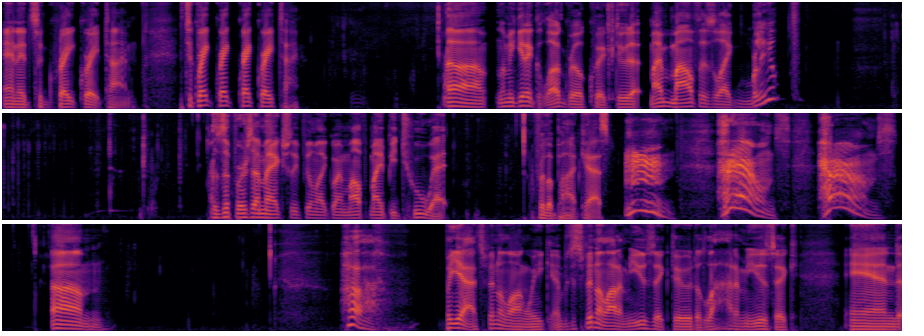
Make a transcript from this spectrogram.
and it's a great, great time. It's a great, great, great, great time. Uh, let me get a glug real quick, dude. My mouth is like. This is the first time I actually feel like my mouth might be too wet for the podcast. hounds, hounds. Um, huh. But yeah, it's been a long week. It's just been a lot of music, dude. A lot of music and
